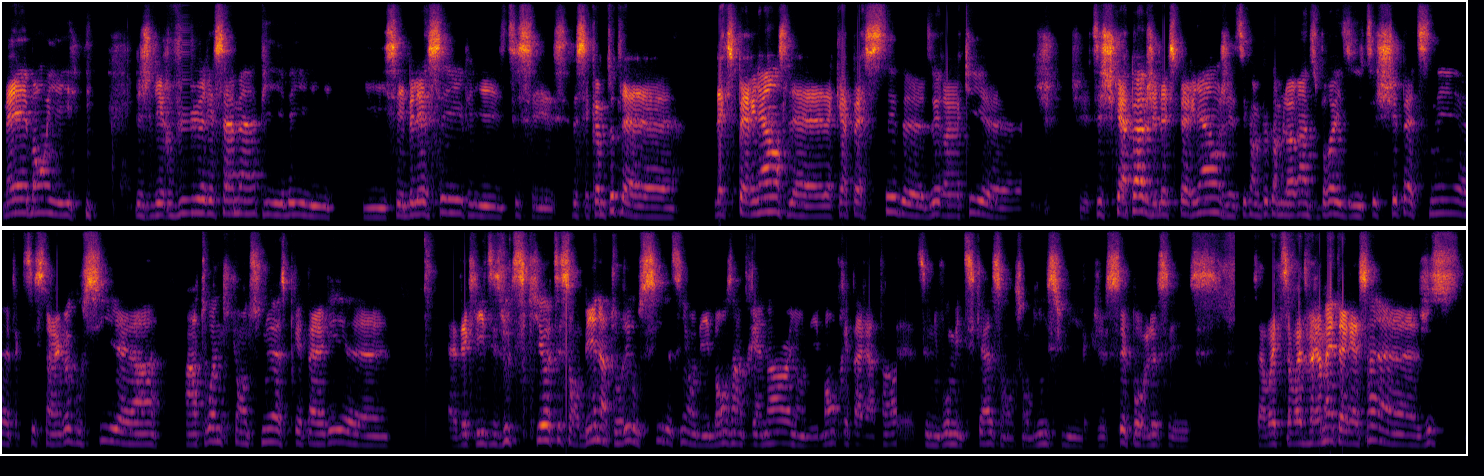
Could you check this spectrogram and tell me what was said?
Mais bon, je l'ai revu récemment, puis là, il, s'est blessé. Puis c'est comme toute l'expérience, la, capacité de dire OK, euh, je, suis capable, j'ai l'expérience, un peu comme Laurent Dubras, il dit je sais patiner. Euh, c'est un gars aussi, euh, Antoine, qui continue à se préparer avec les, outils qu'il a. Ils sont bien entourés aussi. ils ont des bons entraîneurs, ils ont des bons préparateurs. au niveau médical, ils sont, bien suivis. Je sais pas, là, ça, va être, ça va être vraiment intéressant juste,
